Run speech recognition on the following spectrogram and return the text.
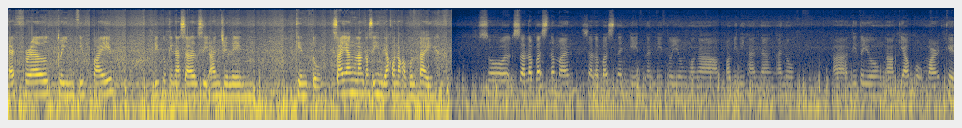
April 25, dito kinasal si Angeline Quinto. Sayang lang kasi hindi ako nakapunta eh. So, sa labas naman, sa labas ng gate, nandito yung mga pamilihan ng ano, dito yung ah, Quiapo Market.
